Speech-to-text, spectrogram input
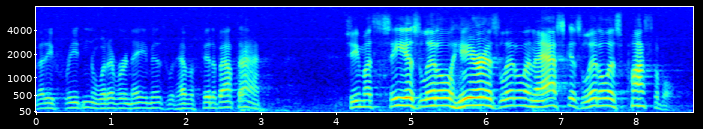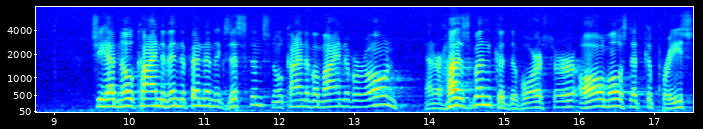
Betty Friedan, or whatever her name is, would have a fit about that. She must see as little, hear as little, and ask as little as possible. She had no kind of independent existence, no kind of a mind of her own, and her husband could divorce her almost at caprice,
